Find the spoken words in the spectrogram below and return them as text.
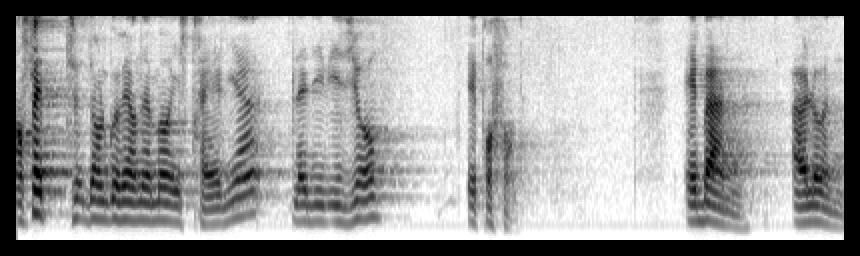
En fait, dans le gouvernement israélien, la division est profonde. Eban, Alon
